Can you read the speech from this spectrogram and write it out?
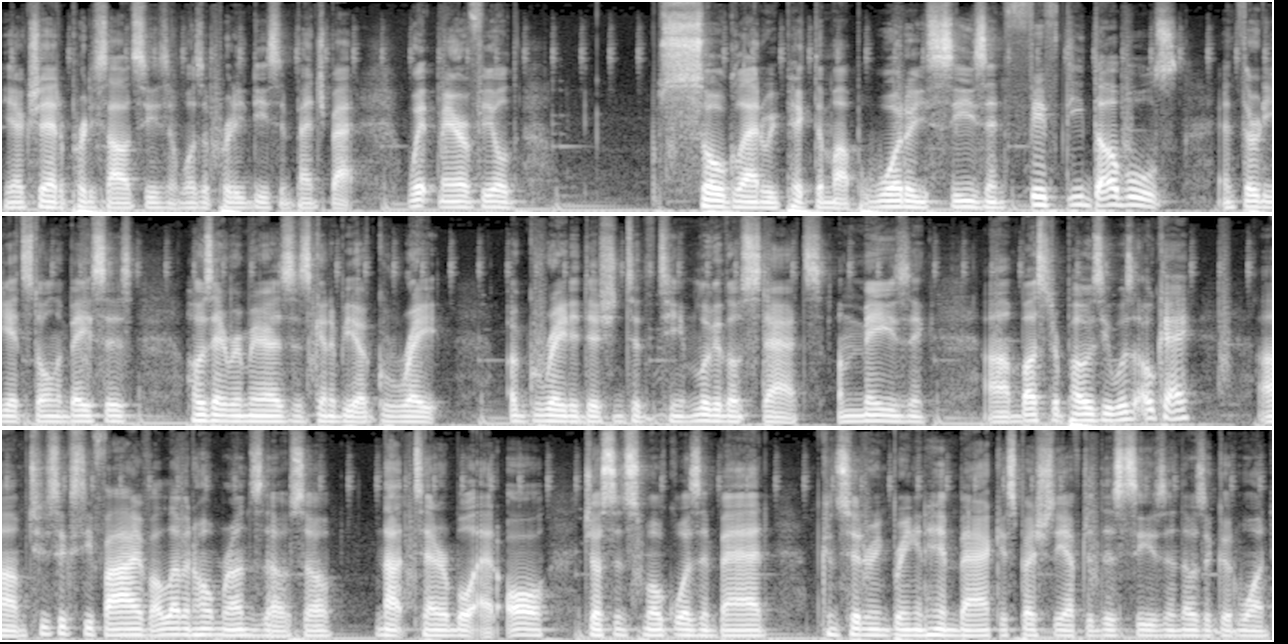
he actually had a pretty solid season, was a pretty decent bench bat. Whit Merrifield, so glad we picked him up. What a season! 50 doubles and 38 stolen bases. Jose Ramirez is going to be a great, a great addition to the team. Look at those stats, amazing. Um, Buster Posey was okay. Um, 265, 11 home runs though, so not terrible at all. Justin Smoak wasn't bad considering bringing him back, especially after this season. That was a good one.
